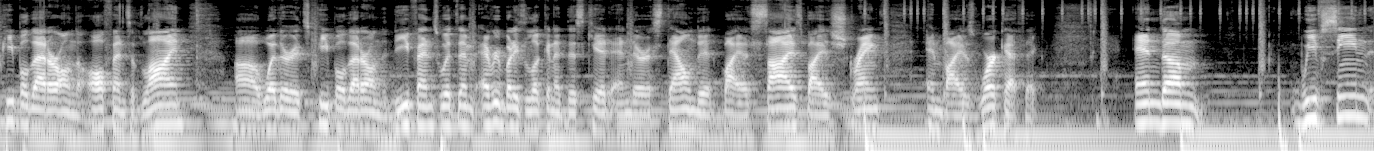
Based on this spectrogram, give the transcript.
people that are on the offensive line, uh, whether it's people that are on the defense with him. Everybody's looking at this kid and they're astounded by his size, by his strength, and by his work ethic. And um, we've seen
